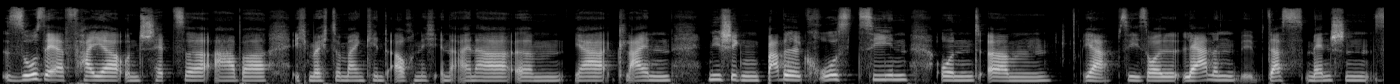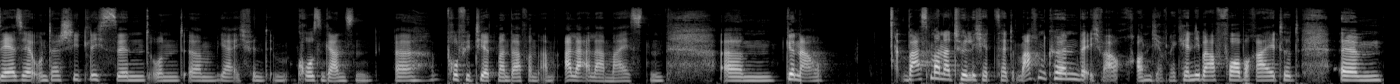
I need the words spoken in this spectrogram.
so sehr feier und schätze, aber ich möchte mein Kind auch nicht in einer ähm, ja kleinen nischigen Bubble großziehen und ähm, ja, sie soll lernen, dass Menschen sehr, sehr unterschiedlich sind und ähm, ja, ich finde, im Großen und Ganzen äh, profitiert man davon am aller, allermeisten. Ähm, genau. Was man natürlich jetzt hätte machen können, ich war auch, auch nicht auf eine Candy Bar vorbereitet, ähm,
